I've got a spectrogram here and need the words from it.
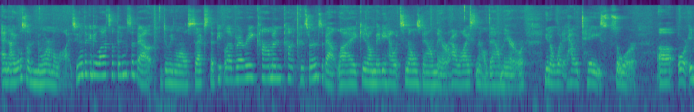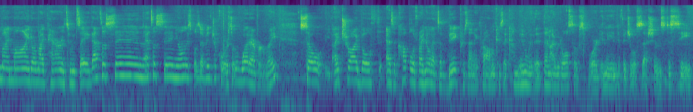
And I also normalize. You know, there can be lots of things about doing oral sex that people have very common con- concerns about, like you know maybe how it smells down there, or how I smell down there, or you know what it, how it tastes, or uh, or in my mind, or my parents who would say that's a sin, that's a sin. You're only supposed to have intercourse, or whatever, right? So I try both as a couple. If I know that's a big presenting problem because they come in with it, then I would also explore it in the individual sessions to see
